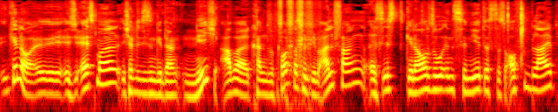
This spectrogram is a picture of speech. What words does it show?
Genau, ich, erstmal, ich hatte diesen Gedanken nicht, aber kann sofort was mit dem anfangen. Es ist genauso inszeniert, dass das offen bleibt.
